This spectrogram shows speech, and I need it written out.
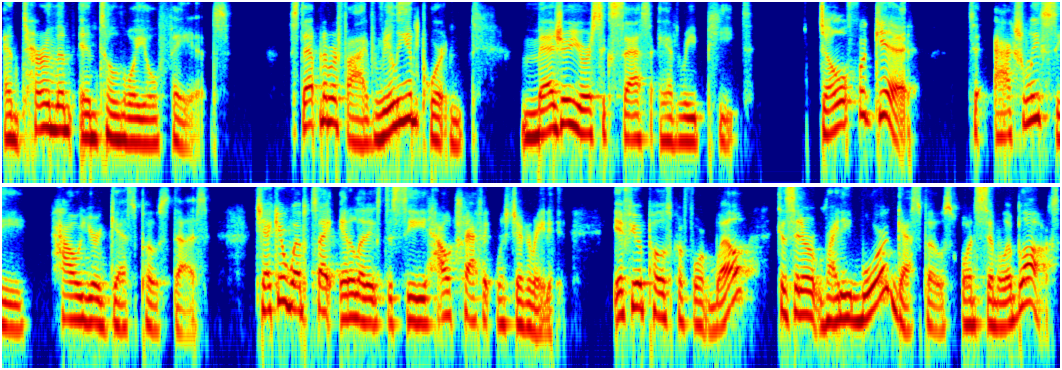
and turn them into loyal fans. Step number five, really important measure your success and repeat. Don't forget to actually see how your guest post does. Check your website analytics to see how traffic was generated. If your post performed well, consider writing more guest posts on similar blogs.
